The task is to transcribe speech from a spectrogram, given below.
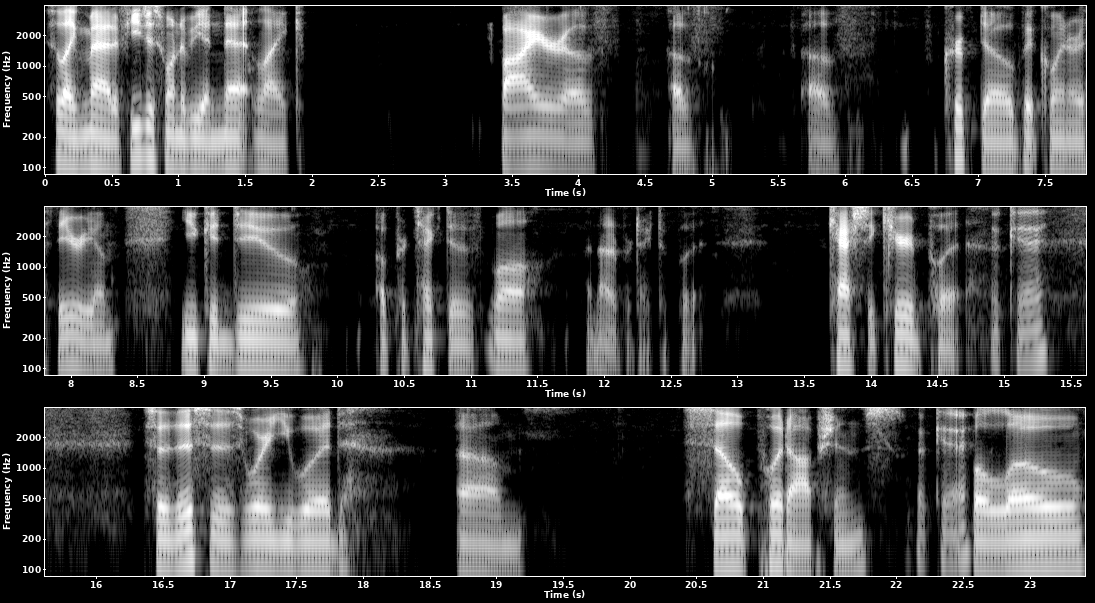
so like Matt, if you just want to be a net like buyer of of of crypto, Bitcoin or Ethereum, you could do a protective well, not a protective put, cash secured put. Okay. So this is where you would um sell put options Okay. below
